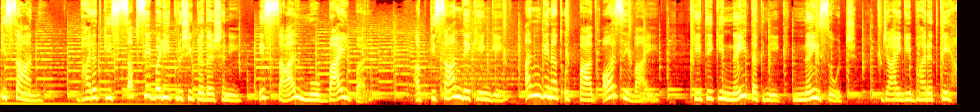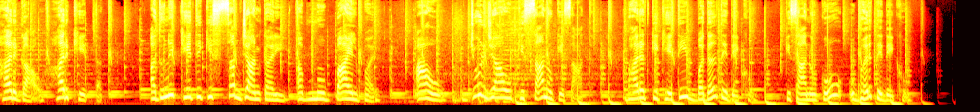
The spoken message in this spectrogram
किसान, भारत की सबसे बड़ी कृषि प्रदर्शनी इस साल मोबाइल पर। अब किसान देखेंगे अनगिनत उत्पाद और सेवाएँ, खेती की नई तकनीक, नई सोच, जाएगी भारत के हर गाँव, हर खेत तक। आधुनिक खेती की सब जानकारी अब मोबाइल पर। आओ, जुड़ जाओ किसानों के साथ। भारत की खेती बदलते देखो, किसानों को उभरते देखो।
